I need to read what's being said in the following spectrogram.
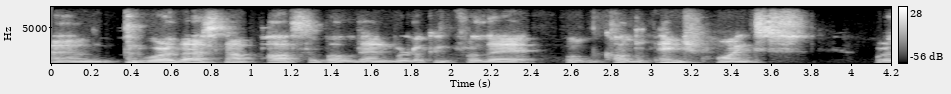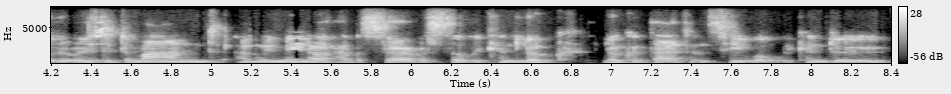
um, and where that's not possible, then we're looking for the what we call the pinch points where there is a demand and we may not have a service. So we can look look at that and see what we can do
